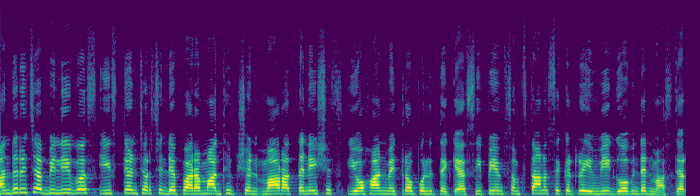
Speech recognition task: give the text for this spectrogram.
അന്തരിച്ച ബിലീവേഴ്സ് ഈസ്റ്റേൺ ചർച്ചിന്റെ പരമാധ്യക്ഷൻ മാർ അത്തനേഷ്യസ് യോഹാൻ മെത്രോപൊലിത്തയ്ക്ക് സി പി എം സംസ്ഥാന secretary M V Govindan master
